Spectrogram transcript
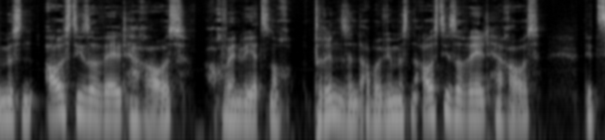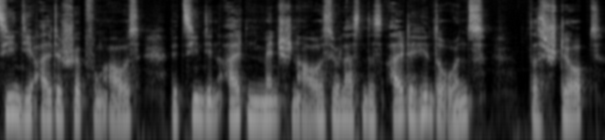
müssen aus dieser Welt heraus, auch wenn wir jetzt noch drin sind, aber wir müssen aus dieser Welt heraus wir ziehen die alte Schöpfung aus. Wir ziehen den alten Menschen aus. Wir lassen das Alte hinter uns. Das stirbt.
